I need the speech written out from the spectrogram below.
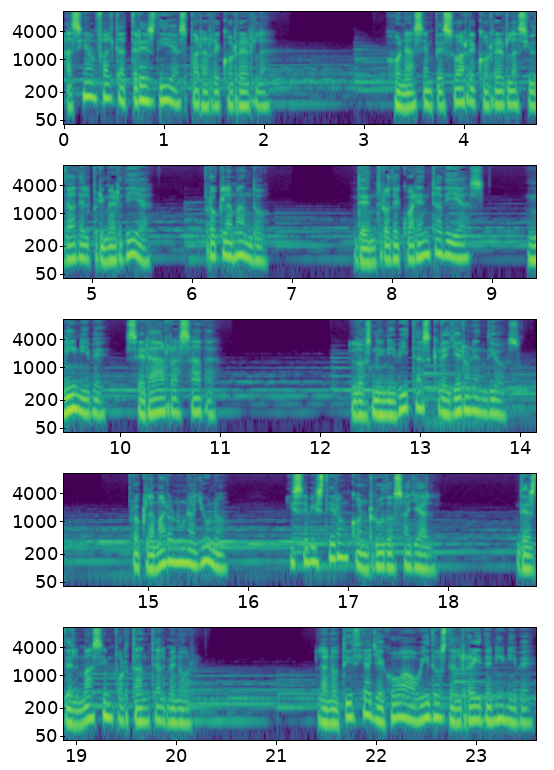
Hacían falta tres días para recorrerla. Jonás empezó a recorrer la ciudad el primer día, proclamando, Dentro de cuarenta días, Nínive será arrasada. Los ninivitas creyeron en Dios, proclamaron un ayuno y se vistieron con rudo sayal, desde el más importante al menor la noticia llegó a oídos del rey de Nínive,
